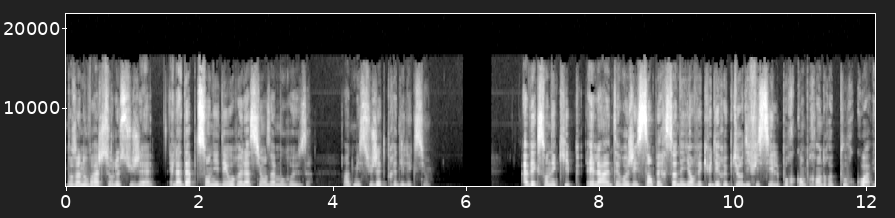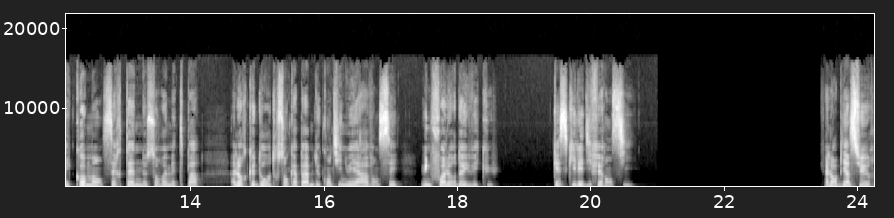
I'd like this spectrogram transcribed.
Dans un ouvrage sur le sujet, elle adapte son idée aux relations amoureuses, un de mes sujets de prédilection. Avec son équipe, elle a interrogé 100 personnes ayant vécu des ruptures difficiles pour comprendre pourquoi et comment certaines ne s'en remettent pas alors que d'autres sont capables de continuer à avancer une fois leur deuil vécu. Qu'est-ce qui les différencie? Alors bien sûr,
